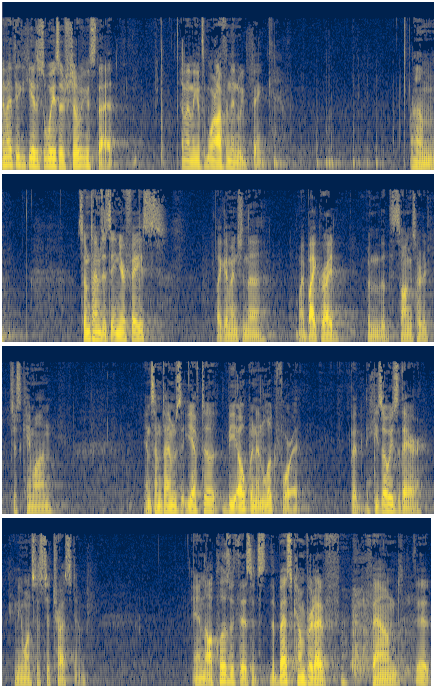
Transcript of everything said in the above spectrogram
And I think He has ways of showing us that. And I think it's more often than we think. Um, sometimes it's in your face. Like I mentioned, the, my bike ride when the song started just came on. And sometimes you have to be open and look for it. But He's always there, and He wants us to trust Him. And I'll close with this. It's the best comfort I've found that.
